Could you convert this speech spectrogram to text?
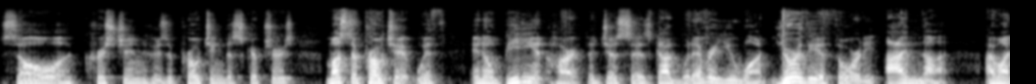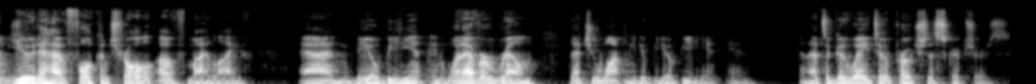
so a Christian who's approaching the scriptures must approach it with an obedient heart that just says, God, whatever you want, you're the authority, I'm not. I want you to have full control of my life and be obedient in whatever realm that you want me to be obedient in. And that's a good way to approach the scriptures.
